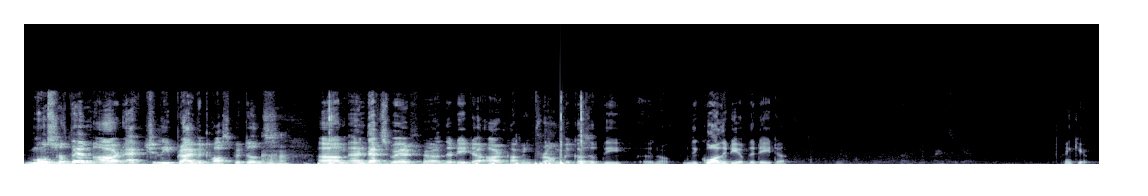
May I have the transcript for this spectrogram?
most of them are actually private hospitals, -huh. um, and that's where uh, the data are coming from because of the you know the quality of the data. Thank you.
